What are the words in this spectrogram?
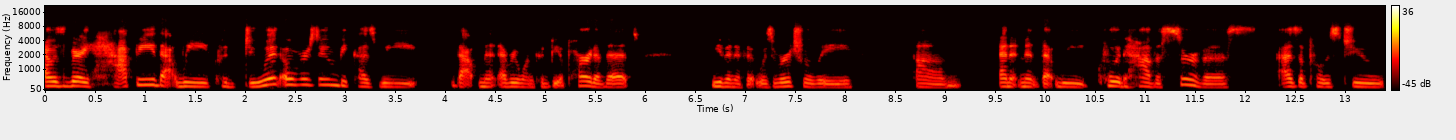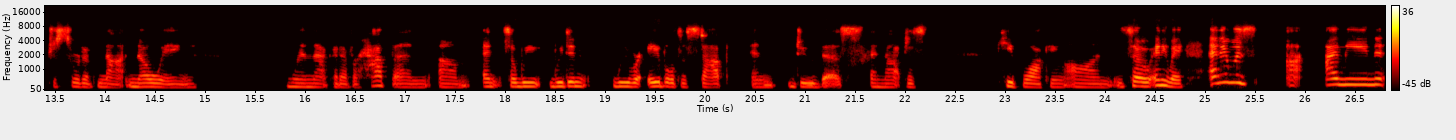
i was very happy that we could do it over zoom because we that meant everyone could be a part of it even if it was virtually um, and it meant that we could have a service as opposed to just sort of not knowing when that could ever happen um, and so we we didn't we were able to stop and do this and not just keep walking on so anyway and it was i, I mean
